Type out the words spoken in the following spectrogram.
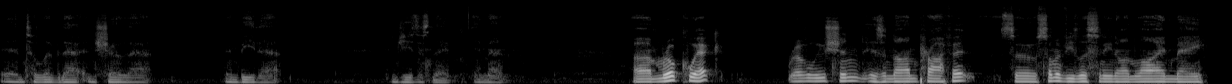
and to live that and show that and be that. In Jesus' name, amen. Um, real quick, Revolution is a nonprofit, so some of you listening online may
